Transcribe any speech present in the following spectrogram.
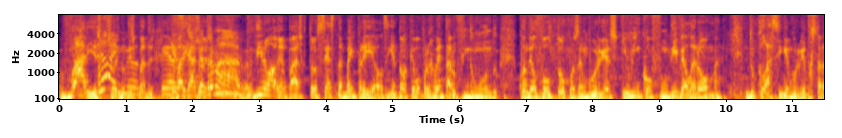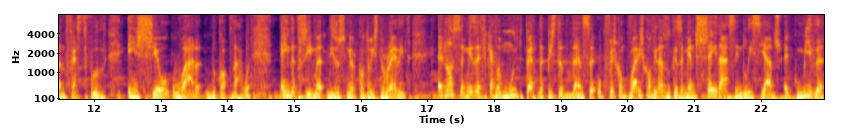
Várias Ai, pessoas, não diz quantas. Deus. Esse gajo é tramado. Pediram ao rapaz que trouxesse também para eles. E então acabou por rebentar o fim do mundo quando ele voltou com os hambúrgueres e o inconfundível aroma do clássico hambúrguer de restaurante fast food encheu o ar do copo d'água. Ainda por cima, diz o senhor que contou isto no Reddit, A nossa mesa ficava muito perto da pista de dança, o que fez com que vários convidados do casamento cheirassem deliciados a comida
